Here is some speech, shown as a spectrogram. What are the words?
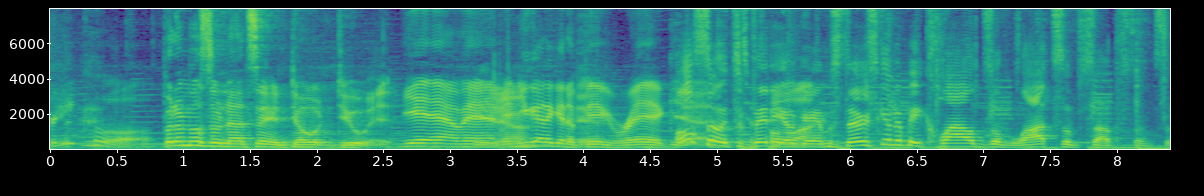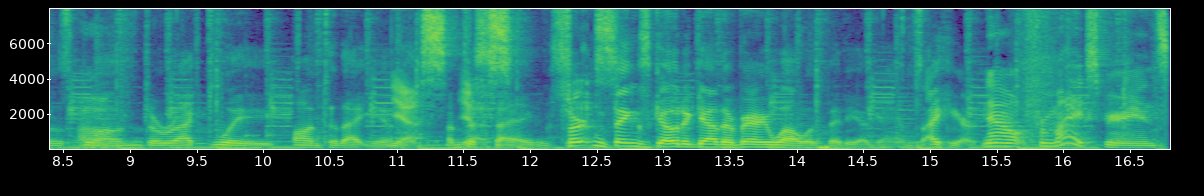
pretty cool. but I'm also not saying don't do it. Yeah, man. You know? And you got to get a big rig. Also, it's video pull on. games. There's going to be clouds of lots of substances oh. blown directly onto that unit. Yes, I'm yes, just saying. Certain yes. things go together very well with video games. I hear. Now, from my experience,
